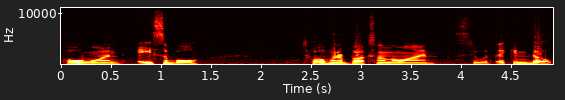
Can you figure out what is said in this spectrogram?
Hole one, aceable. 1200 bucks on the line. See what they can do.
